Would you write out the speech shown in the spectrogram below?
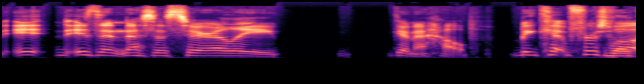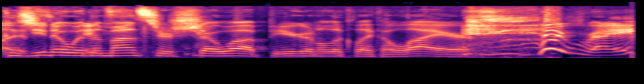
it isn't necessarily going to help because first well, of all, because you know when the monsters show up, you're going to look like a liar. right,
